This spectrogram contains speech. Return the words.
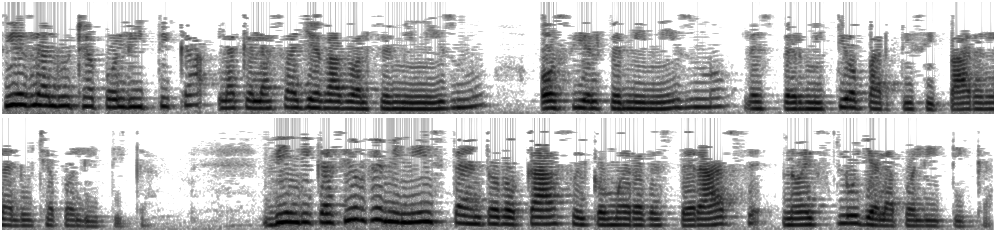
si es la lucha política la que las ha llevado al feminismo o si el feminismo les permitió participar en la lucha política. Vindicación feminista, en todo caso, y como era de esperarse, no excluye a la política,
